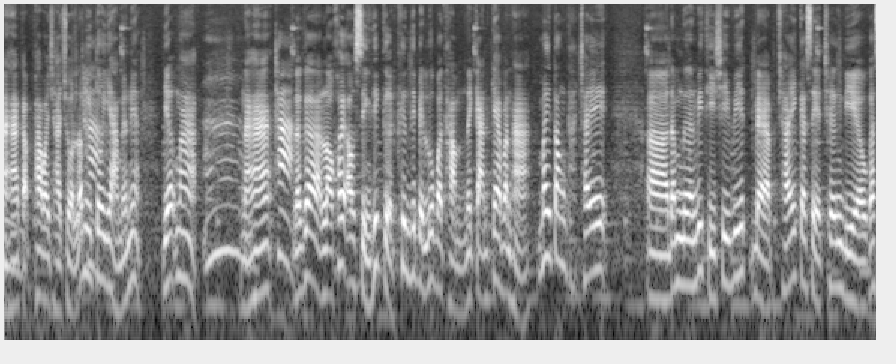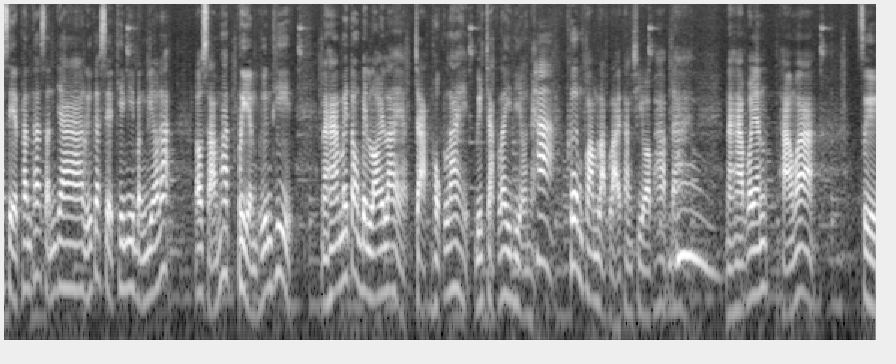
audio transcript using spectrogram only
นะฮะกับภาคประชาชน แล้วมีค่ะตัวอย่างแบบเนี้ยเยอะมากอ่านะฮะค่ะแล้วก็เราค่อยเอาสิ่งที่เกิดขึ้นที่เป็นรูปธรรมในการแก้ปัญหาไม่ต้องใช้เอ่อดำเนินวิถีชีวิตแบบใช้เกษตรเชิงเดียว เกษตรพันธสัญญา หรือเกษตรเคมีแบบเดียวละ เราสามารถเปลี่ยนพื้นที่นะฮะไม่ต้องเป็นร้อยไร่อะจาก 6 ไร่หรือจากไร่เดียวเนี่ยค่ะเพิ่มความหลากหลายทางชีวภาพได้อืมนะฮะเพราะฉะนั้นถามว่าสื่อ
